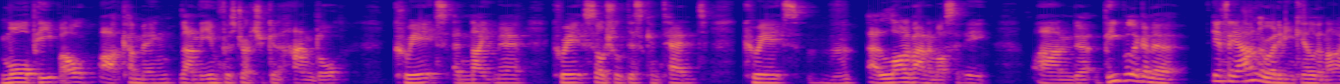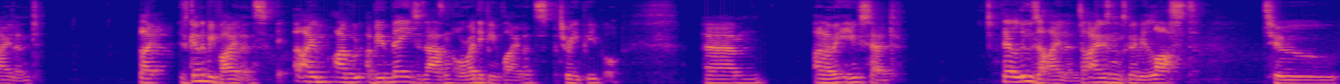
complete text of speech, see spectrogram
more people are coming than the infrastructure can handle, creates a nightmare, creates social discontent, creates a lot of animosity. And uh, people are going to, if they haven't already been killed on the island, like it's going to be violence. I, I would I'd be amazed if there hasn't already been violence between people. Um, and I think you said they'll lose the island. The island's going to be lost to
